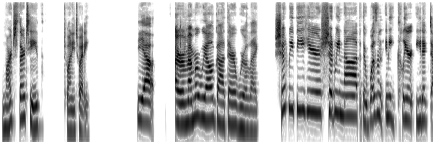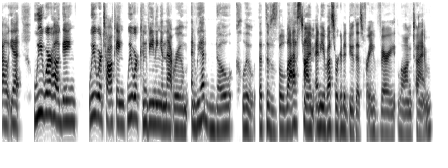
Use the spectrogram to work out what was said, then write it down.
March 13th, 2020. Yeah. I remember we all got there. We were like, should we be here? Should we not? But there wasn't any clear edict out yet. We were hugging, we were talking, we were convening in that room, and we had no clue that this was the last time any of us were going to do this for a very long time.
